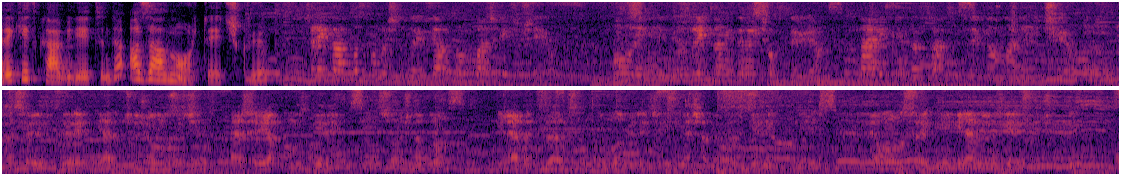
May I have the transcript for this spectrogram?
hareket kabiliyetinde azalma ortaya çıkıyor. Sürekli atlasın başındayız. Yaptığımız başka hiçbir şey yok. Onunla ilgileniyoruz. Reklam izlemeyi çok seviyor. Neredeyse 24 saatimiz reklamlarla geçiyor. Ee, bize söyledikleri yani çocuğumuz için her şeyi yapmamız gerektiği, sonuçta bunun ileride tedavisinin bulunabileceği, yaşatmamız gerektiği ve onunla sürekli ilgilenmemiz gerekiyor. Çünkü bu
